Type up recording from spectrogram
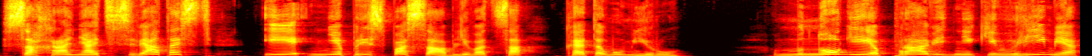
сохранять святость и не приспосабливаться к этому миру. Многие праведники в Риме,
